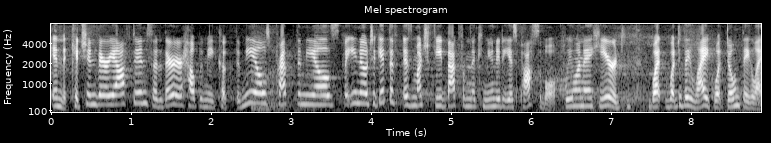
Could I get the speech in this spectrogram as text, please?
in the kitchen very often, so they're helping me cook the meals, prep the meals, but you know, to get the, as much feedback from the community as possible. We want to hear what, what do they like, what don't they like.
